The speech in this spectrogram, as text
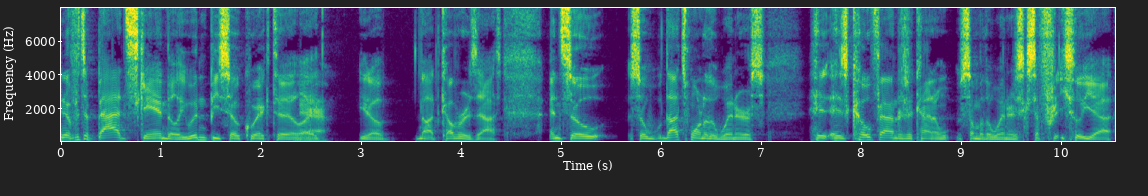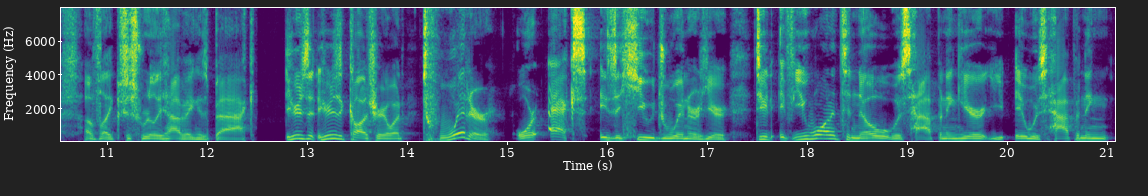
know, if it's a bad scandal, he wouldn't be so quick to like you know, not cover his ass. And so, so that's one of the winners. His, his co-founders are kind of some of the winners, except for Ilya, of like just really having his back. Here's a, here's a contrary one. Twitter or X is a huge winner here. Dude, if you wanted to know what was happening here, it was happening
